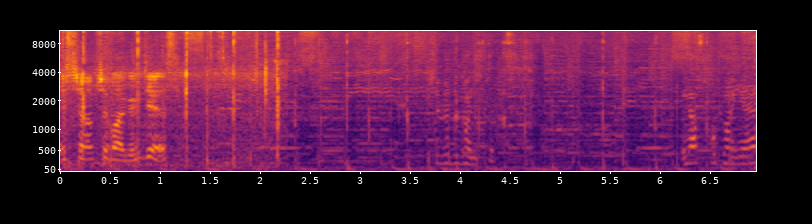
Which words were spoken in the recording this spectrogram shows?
Jeszcze mam przewagę, gdzie jest? Go dogonić teraz. Na spokojnie.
